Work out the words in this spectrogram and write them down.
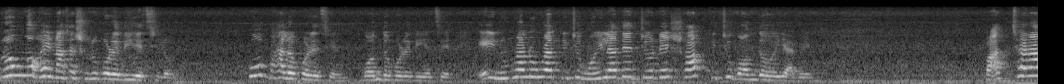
উলঙ্গ হয়ে নাচা শুরু করে দিয়েছিল। খুব ভালো করেছে, বন্ধ করে দিয়েছে। এই নোংরা নোংরা কিছু মহিলাদের জন্য সব কিছু বন্ধ হয়ে যাবে। বাচ্চারা,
